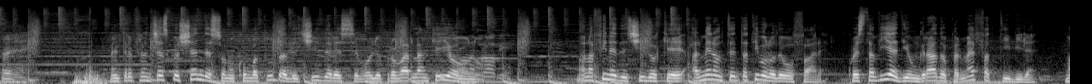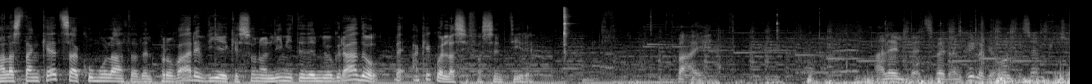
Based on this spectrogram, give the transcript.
Eh, Mentre Francesco scende sono combattuto a decidere se voglio provarla anche io o no. Ma alla fine decido che almeno un tentativo lo devo fare. Questa via è di un grado per me fattibile, ma la stanchezza accumulata del provare vie che sono al limite del mio grado, beh, anche quella si fa sentire. vai. Ale il pezzo, vai tranquillo che è molto semplice.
